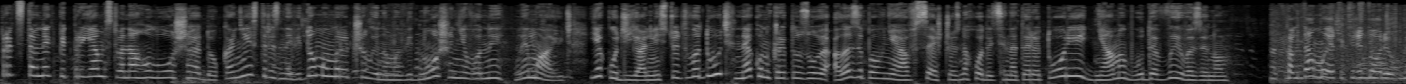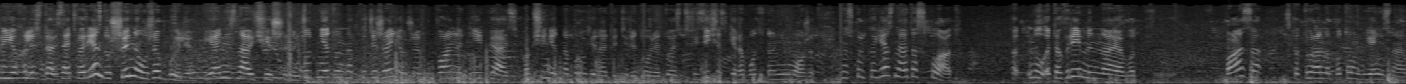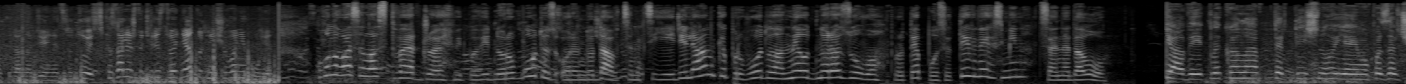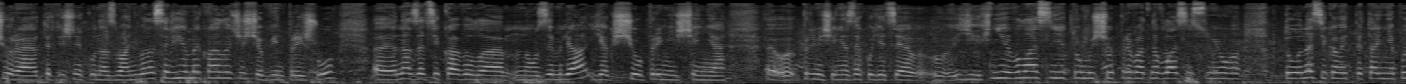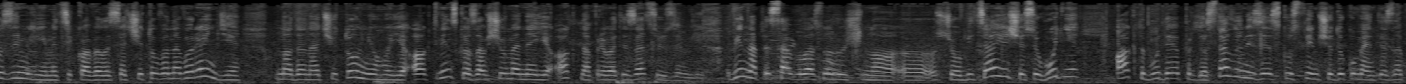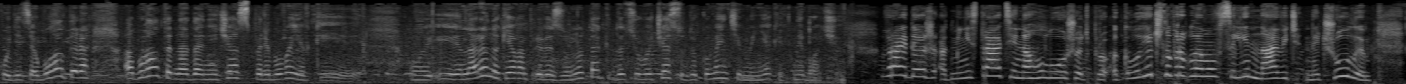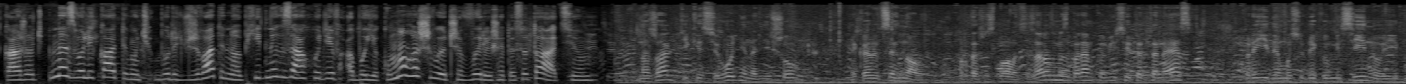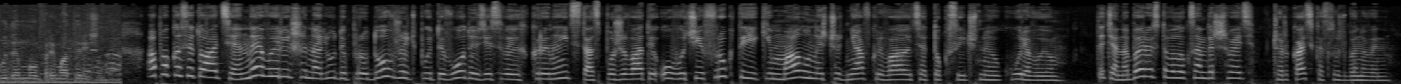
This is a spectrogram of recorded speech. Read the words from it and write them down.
Представник підприємства наголошує, до каністри з невідомими речовинами відношення вони не мають. Яку діяльність тут ведуть, не конкретизує, але запевняє, все, що знаходиться на території, днями буде вивезено. Когда мы эту территорию приехали сюда взять в аренду, шины уже были. Я не знаю, чьи шины. Тут нету напряжения уже буквально дней пять. Вообще нет напруги на этой территории. То есть физически работать он не может. Насколько я знаю, это склад. Ну, это временная вот база, с которой она потом, я не знаю, куда она денется. То есть сказали, что через два дня тут ничего не будет. Голова села стверджує, відповідну роботу з орендодавцем цієї ділянки проводила неодноразово, проте позитивних змін це не дало. Я викликала тертичного, я йому позавчора тертичнику названювала Сергію Михайловичу, щоб він прийшов. Е, Нас зацікавила ну, земля, якщо приміщення, е, приміщення знаходяться е, їхні власні, тому що приватна власність у нього, то нас цікавить питання по землі. Ми цікавилися, чи то вона в оренді надана, чи то в нього є акт. Він сказав, що в мене є акт на приватизацію землі. Він написав власноручно, що обіцяє, що сьогодні акт буде предоставлений в зв'язку з тим, що документи знаходяться у бухгалтера, а бухгалтер на даний час перебуває в Києві. І на ранок я вам привезу. Ну так до цього часу документів ми ніяких не бачимо. В райдержадміністрації наголошують про екологічну проблему в селі навіть не чули. Кажуть, не зволікатимуть, будуть вживати необхідних заходів, аби якомога швидше вирішити ситуацію. На жаль, тільки сьогодні надійшов, як кажуть, сигнал про те, що склалося. Зараз ми зберемо комісію ТТНС, приїдемо сюди комісійно і будемо приймати рішення. А поки ситуація не вирішена, люди продовжують пити воду зі своїх криниць та споживати овочі і фрукти, які мало не щодня вкриваються токсичною курявою. Тетяна Берестова, Олександр Швець, Черкаська служба новин.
